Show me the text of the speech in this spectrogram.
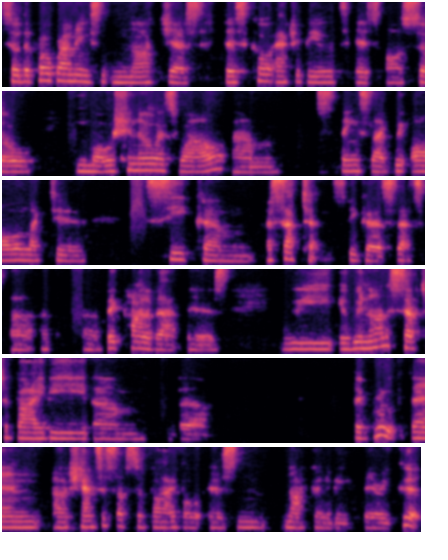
so the programming is not just physical attributes, it's also emotional as well. Um, things like we all like to seek um, acceptance because that's a, a, a big part of that is we if we're not accepted by the the, um, the the group, then our chances of survival is not going to be very good.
